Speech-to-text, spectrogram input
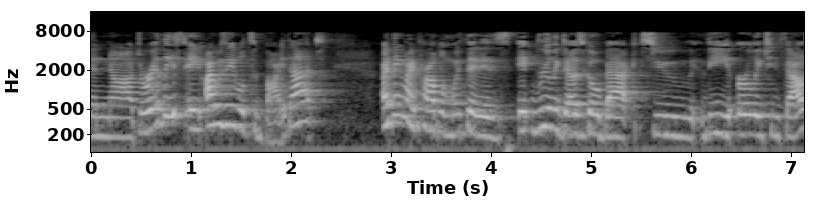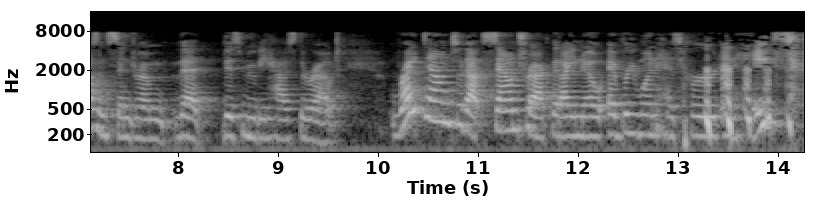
than not, or at least a, I was able to buy that. I think my problem with it is it really does go back to the early 2000s syndrome that this movie has throughout. Right down to that soundtrack that I know everyone has heard and hates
